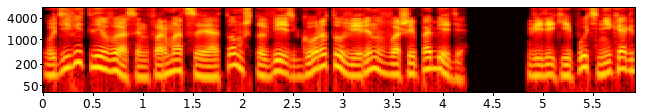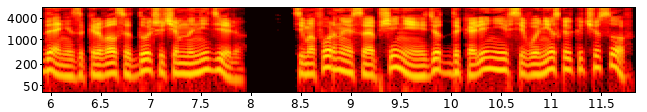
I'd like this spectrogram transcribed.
Удивит ли вас информация о том, что весь город уверен в вашей победе? Великий путь никогда не закрывался дольше, чем на неделю. Семафорное сообщение идет до коленей всего несколько часов.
